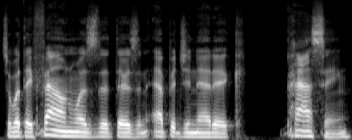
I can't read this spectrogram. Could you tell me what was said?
So what they found was that there's an epigenetic passing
